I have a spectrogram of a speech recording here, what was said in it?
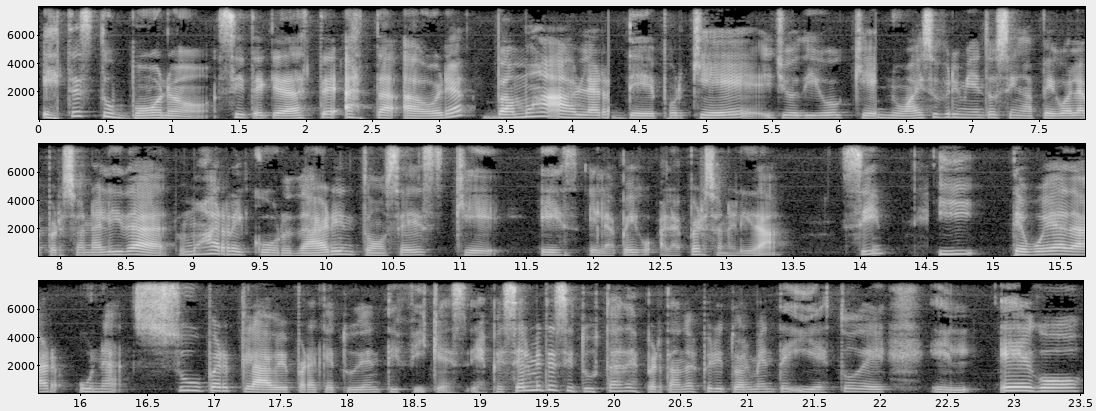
este es tu bono. Si te quedaste hasta ahora, vamos a hablar de por qué yo digo que no hay sufrimiento sin apego a la personalidad. Vamos a recordar entonces que es el apego a la personalidad, ¿sí? Y te voy a dar una súper clave para que tú identifiques, especialmente si tú estás despertando espiritualmente y esto de el ego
